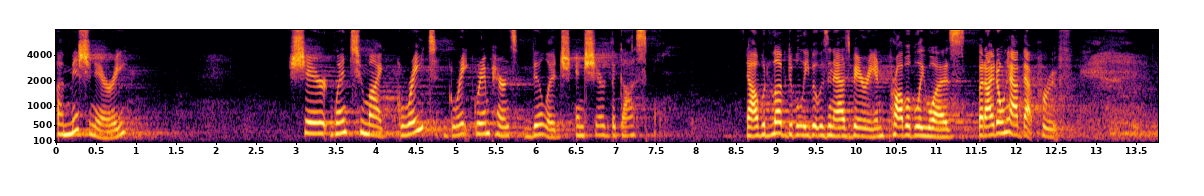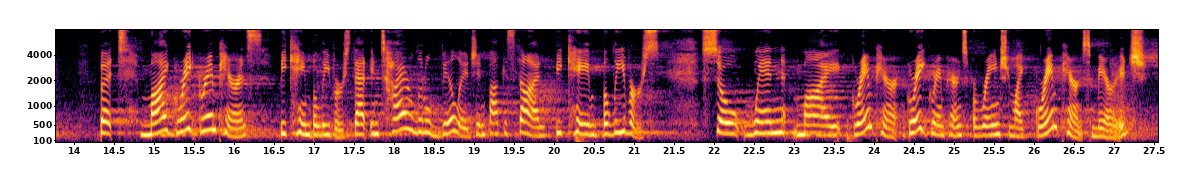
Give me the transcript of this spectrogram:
a missionary shared, went to my great great grandparents' village and shared the gospel. Now, I would love to believe it was an Asbury, probably was, but I don't have that proof. But my great grandparents became believers. That entire little village in Pakistan became believers. So when my grandparent, great grandparents arranged my grandparents' marriage,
